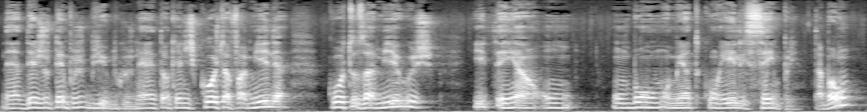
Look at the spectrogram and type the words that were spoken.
né? Desde os tempos bíblicos, né? Então, que a gente curta a família, curta os amigos e tenha um, um bom momento com eles sempre, tá bom?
